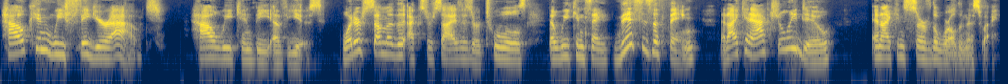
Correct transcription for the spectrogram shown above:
how can we figure out how we can be of use? What are some of the exercises or tools that we can say, this is a thing that I can actually do and I can serve the world in this way?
